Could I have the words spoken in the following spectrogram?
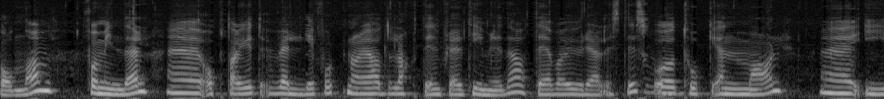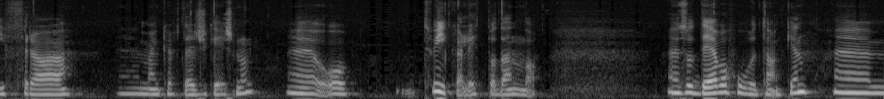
bånn av, for min del. Eh, oppdaget veldig fort når jeg hadde lagt inn flere timer i det, at det var urealistisk, og tok en mal eh, ifra eh, Minecraft Educational eh, og tvika litt på den, da. Eh, Så det var hovedtanken. Eh,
